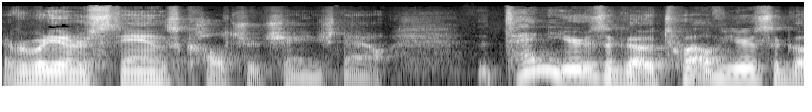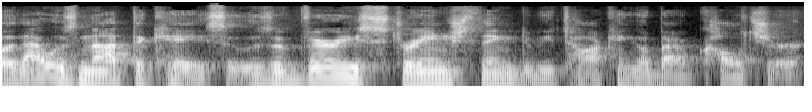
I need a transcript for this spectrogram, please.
Everybody understands culture change now. 10 years ago, 12 years ago, that was not the case. It was a very strange thing to be talking about culture.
